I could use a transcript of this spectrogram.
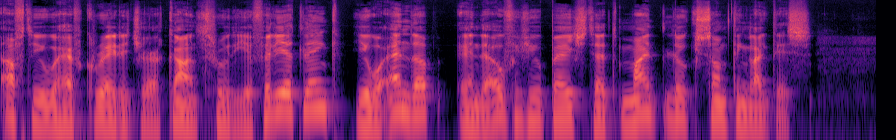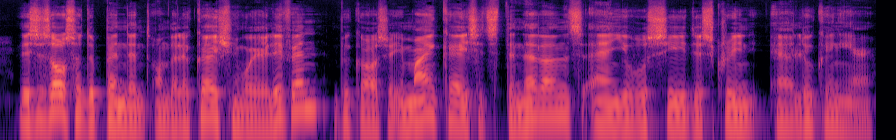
After you have created your account through the affiliate link, you will end up in the overview page that might look something like this. This is also dependent on the location where you live in, because in my case it's the Netherlands and you will see the screen uh, looking here.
